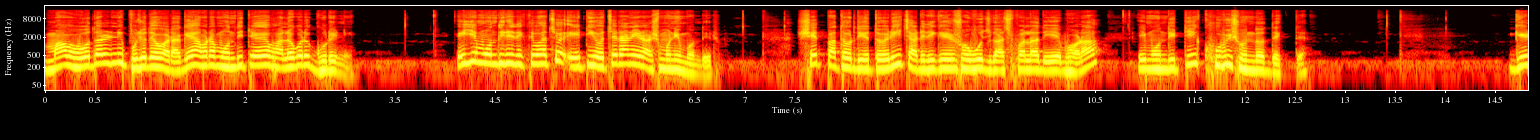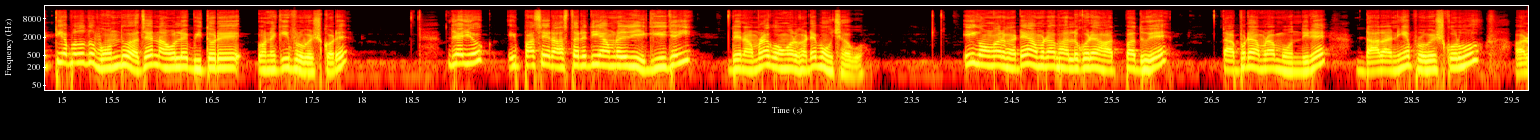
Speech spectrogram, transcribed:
মা ভবতারিণী পুজো দেওয়ার আগে আমরা মন্দিরটাকে ভালো করে ঘুরে নিই। এই যে মন্দিরে দেখতে পাচ্ছ, এটি হচ্ছে রানী রাসমণি মন্দির। শ্বেত পাথর দিয়ে তৈরি, চারিদিকে সবুজ গাছপালা দিয়ে ভরা এই মন্দিরটি খুবই সুন্দর দেখতে। গেটটি আপাতত বন্ধ আছে, না হলে ভিতরে অনেকেই প্রবেশ করে। যাই হোক, এই পাশে রাস্তাটা দিয়ে আমরা যদি এগিয়ে যাই, দেন আমরা গঙ্গার ঘাটে পৌঁছাবো। এই গঙ্গার ঘাটে আমরা ভালো করে হাত পা ধুয়ে তারপরে আমরা মন্দিরে ডালা নিয়ে প্রবেশ করব আর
